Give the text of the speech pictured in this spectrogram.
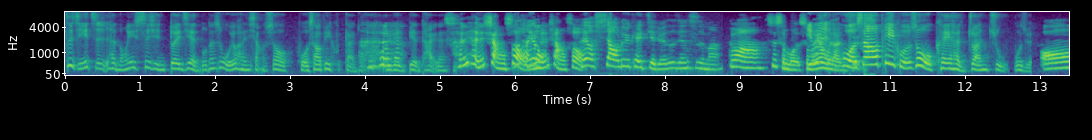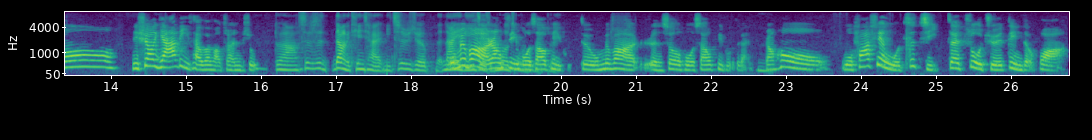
自己一直很容易事情堆积很多，但是我又很享受火烧屁股感觉，有点变态，但是 很很享受，很有很享受很，有效率可以解决这件事吗？对啊，是什么什因么样的感觉？为火烧屁股的时候，我可以很专注，我觉得。哦，你需要压力才有办法专注，对啊，是不是让你听起来，你是不是觉得我没有办法让自己火烧？屁股，对我没有办法忍受火烧屁股的感觉。嗯然后我发现我自己在做决定的话，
